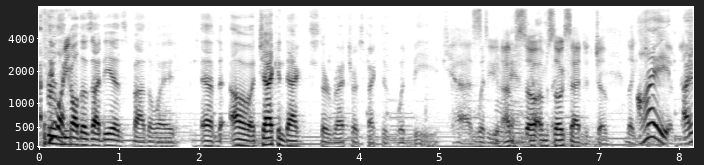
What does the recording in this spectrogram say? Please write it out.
I feel like me- all those ideas, by the way. And oh, a Jak and Daxter retrospective would be. yes, would be dude. I'm so I'm so excited to jump like I- I-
